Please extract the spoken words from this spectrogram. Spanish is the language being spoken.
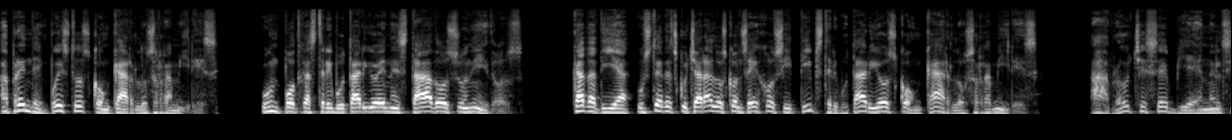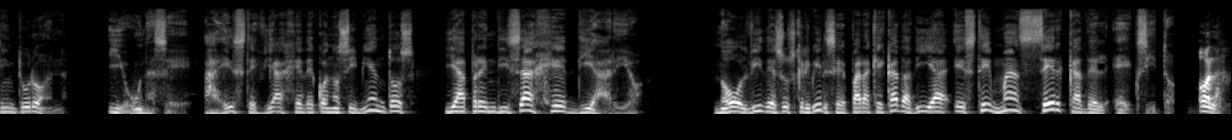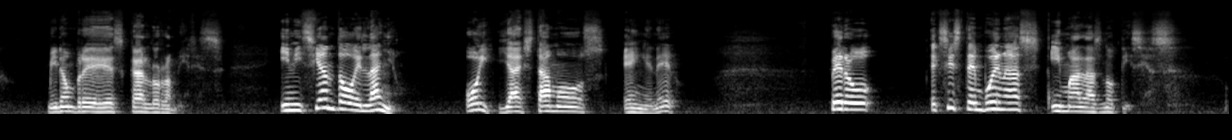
Aprende impuestos con Carlos Ramírez, un podcast tributario en Estados Unidos. Cada día usted escuchará los consejos y tips tributarios con Carlos Ramírez. Abróchese bien el cinturón y únase a este viaje de conocimientos y aprendizaje diario. No olvide suscribirse para que cada día esté más cerca del éxito. Hola, mi nombre es Carlos Ramírez. Iniciando el año, hoy ya estamos en enero. Pero existen buenas y malas noticias.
